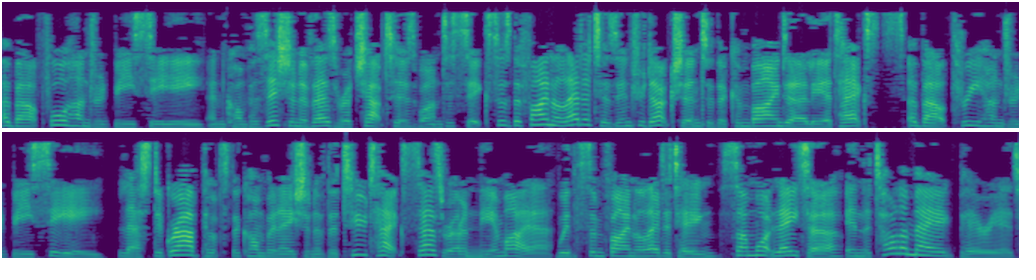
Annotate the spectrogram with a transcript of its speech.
about 400 BCE, and composition of Ezra chapters 1 to 6 as the final editor's introduction to the combined earlier texts about 300 BCE. Lester Grabbe puts the combination of the two texts Ezra and Nehemiah, with some final editing, somewhat later, in the Ptolemaic period,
